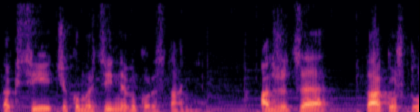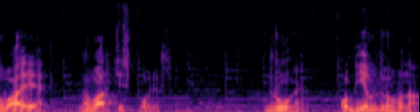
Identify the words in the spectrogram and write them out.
таксі чи комерційне використання. Адже це також впливає на вартість полісу. Друге об'єм двигуна.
